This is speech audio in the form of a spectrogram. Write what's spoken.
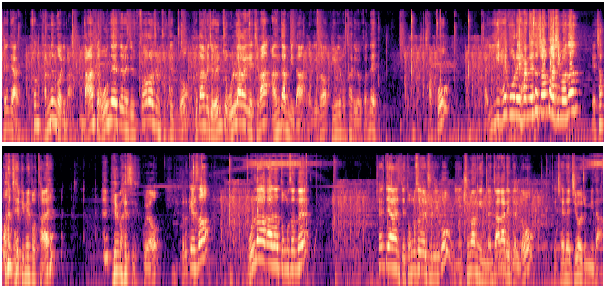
최대한 손 닿는 거리만. 나한테 오는 애들은 이제 좀 썰어주면 좋겠죠? 그 다음에 이제 왼쪽 올라가겠지만 안 갑니다. 여기서 비밀 포탈이 올 건데 잡고. 자, 이 해골을 향해서 점프하시면은 예, 첫 번째 비밀 포탈 이용할 수 있고요. 그렇게 해서 올라가는 동선을 최대한 이제 동선을 줄이고 이 중앙에 있는 짜가리들도 쟤네 지워줍니다.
